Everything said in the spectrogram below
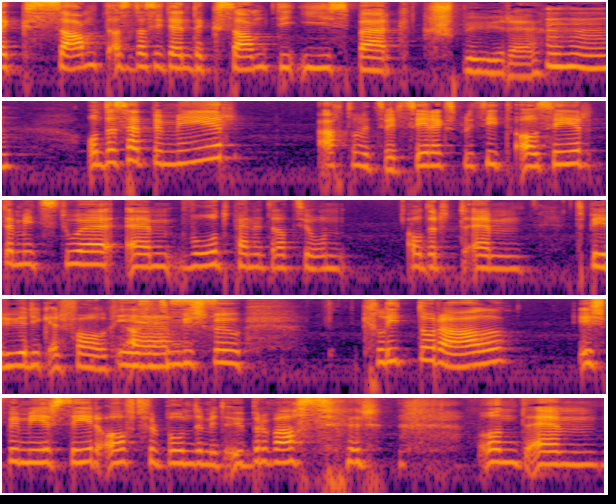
der gesamt, also dass ich dann den gesamten Eisberg spüre. Und das hat bei mir, Achtung, jetzt wird es sehr explizit, auch sehr damit zu tun, ähm, wo die Penetration oder die, ähm, die Berührung erfolgt. Yes. Also zum Beispiel Klitoral ist bei mir sehr oft verbunden mit Überwasser und ähm,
